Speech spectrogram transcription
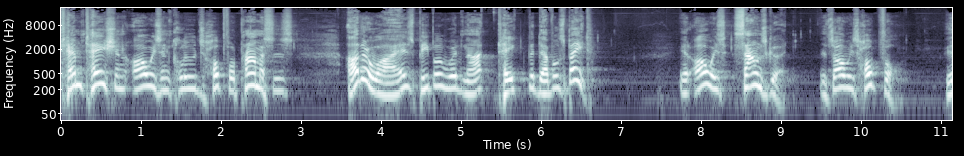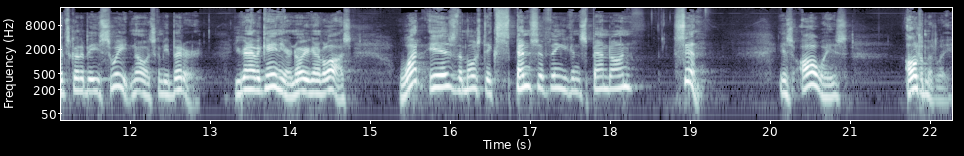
Temptation always includes hopeful promises. Otherwise, people would not take the devil's bait. It always sounds good. It's always hopeful. It's going to be sweet. No, it's going to be bitter. You're going to have a gain here. No, you're going to have a loss. What is the most expensive thing you can spend on? Sin is always, ultimately,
